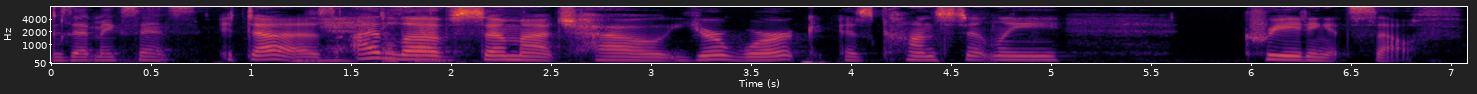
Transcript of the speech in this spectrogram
Does that make sense? It does. I Okay. love so much how your work is constantly creating itself.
